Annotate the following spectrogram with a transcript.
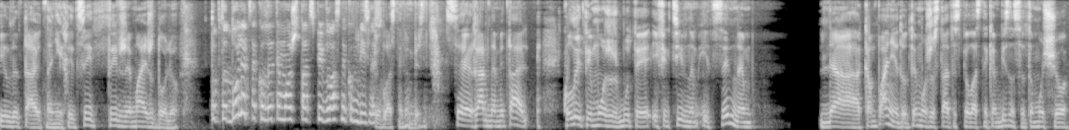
і летають на них. І це ти вже маєш долю Тобто доля це коли ти можеш стати співвласником бізнесу. співвласником бізнесу. Це гарна мета. Коли ти можеш бути ефективним і цінним для компанії, то ти можеш стати співвласником бізнесу, тому що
